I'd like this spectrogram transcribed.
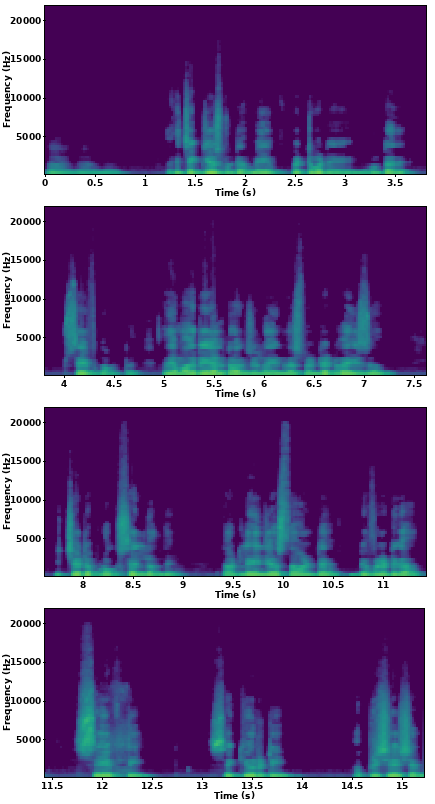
ఉమ్, ఉమ్, ఉమ్. అది చెక్ చేసుకుంటే మీ పెట్టుబడి ఉంటుంది సేఫ్గా ఉంటుంది. అదే మా రియల్ టాక్స్లో ఇన్వెస్ట్మెంట్ అడ్వైజ్ ఇచ్చేటప్పుడు ఒక సెల్ ఉంది. దాంట్లో ఏం చేస్తామంటే డెఫినెట్గా safety security appreciation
